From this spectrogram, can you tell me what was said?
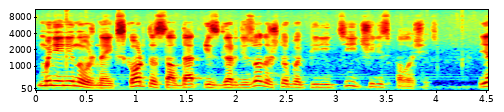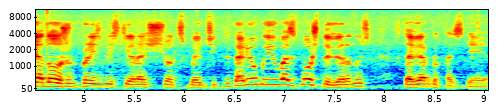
«Мне не нужно экскорта солдат из гарнизона, чтобы перейти через площадь. Я должен произвести расчет с моим секретарем и, возможно, вернусь в таверну позднее.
